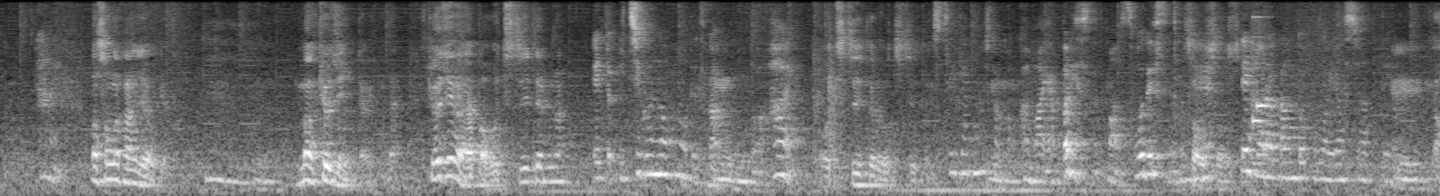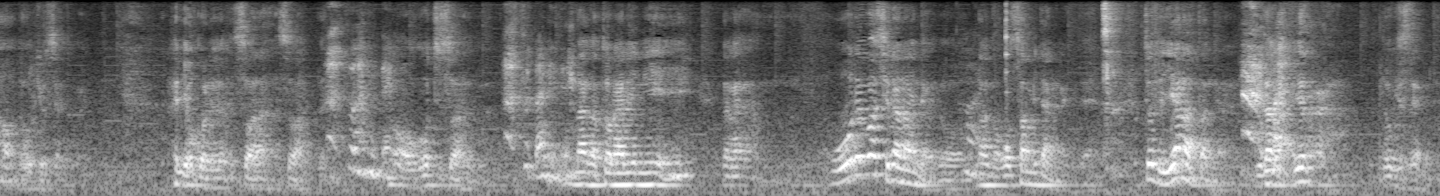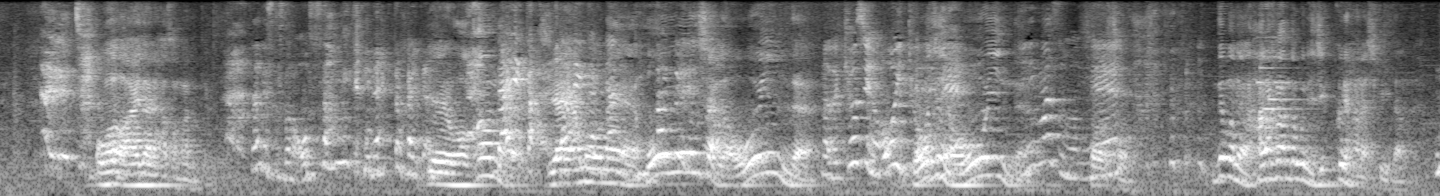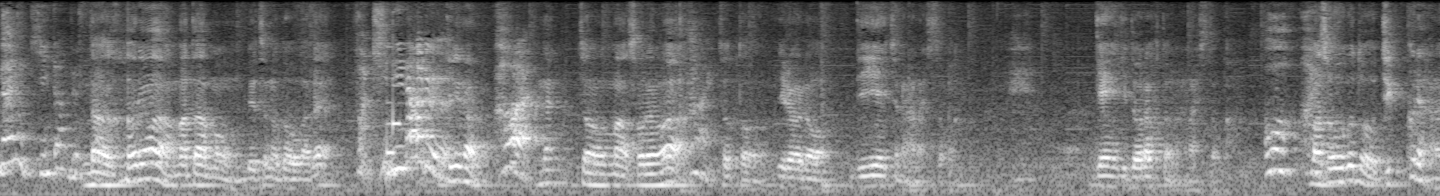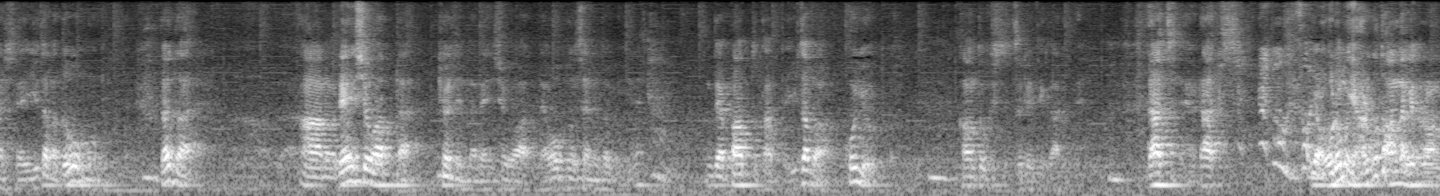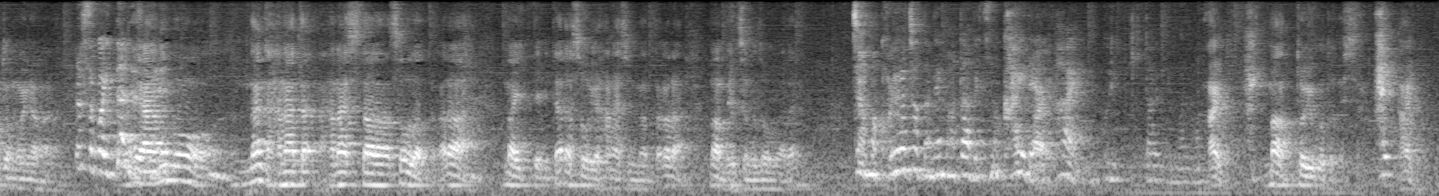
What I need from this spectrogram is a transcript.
る。はい。まあそんな感じだけどうん。うん。まあ巨人行ったけどね。巨人はやっぱ落ち着いてるな。えっと一軍の方ですか、うん。今度は。はい。落ち着いてる落ち着いてる。落ち着いてましたか、うん。あまあやっぱりまあそうですよね。そうそうそう。で原監督もいらっしゃって、うん、あ同級生とか。横に座座って。そうなんでもうこっち座る。二人で。なんか隣になんか俺は知らないんだけど、はい。なんかおっさんみたいなのがいて。ちょっと嫌だったんじゃないだから嫌だから同級生。みたいなお間に挟まれて何ですかそのおっさんみたいな人がいたるいやいやわかんない。誰かいやいやもうね訪問者が多いんだよ。まだ巨人多いって、巨人多いんだよ。言いますもんそうねそう。でもね原監督にじっくり話聞いたんだよ。何聞いたんですだかからそれはまたもう別の動画で。わ気になる。気になる。はね、ちょまあそれははい。ちょっといろいろ DH の話とか。現役ドラフトの話とか、いおまあそういうことをじっくり話して豊どう思うだだあの練習終わった巨人の練習が終わってオープン戦の時にね。でパッと立って「豊来いよ」とか監督室連れて行かれて「ラッチだよラッチ」いや俺もやることあんだけどなと思いながら。そこ行ったんですね。いやでも、なんか話した話したそうだったから、まあ行ってみたらそういう話になったから、まあ別の動画で、じゃあまあこれはちょっとねまた別の回で。は、はい。いゆっくり聞きたいと思います。はい、まあということでした。はい。はい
